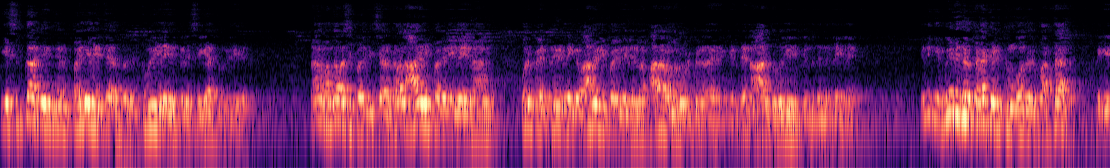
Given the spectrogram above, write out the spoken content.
இங்கே சிப்காட் என்கிற பகுதியிலே தே- தொகுதியிலே இருக்கிற செய்யார் தொகுதியில் நான் வந்தவாசி பகுதியை சேர்ந்தவன். ஆரணி பகுதியிலே நான் பொறுப்பேற்று இன்னைக்கு ஆரணி பகுதியில் நான் பாராளுமன்ற உறுப்பினராக இருக்கின்றேன். ஆறு தொகுதி இருக்கின்ற நிலையிலே. இன்னைக்கு வீடுகள் கணக்கெடுக்கும் போது பார்த்தால் இன்னைக்கு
